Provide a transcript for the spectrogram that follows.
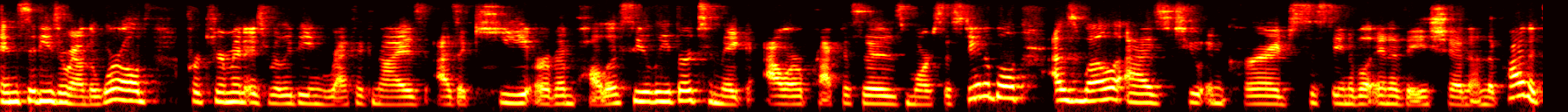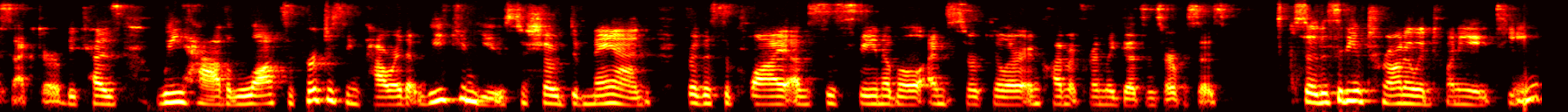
in cities around the world, procurement is really being recognized as a key urban policy lever to make our practices more sustainable, as well as to encourage sustainable innovation in the private sector, because we have lots of purchasing power that we can use to show demand for the supply of sustainable and circular and climate friendly goods and services. So the City of Toronto in 2018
